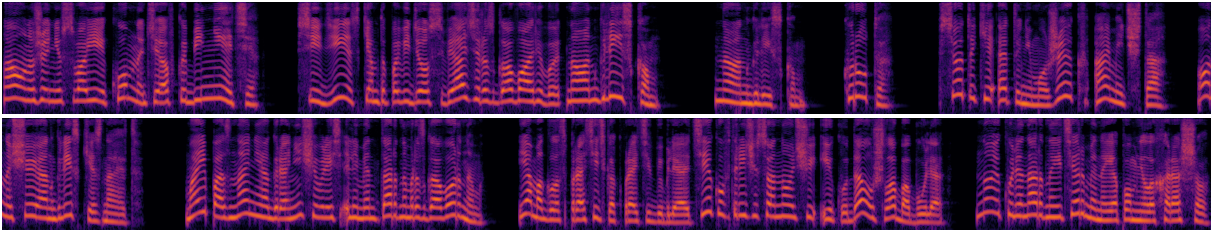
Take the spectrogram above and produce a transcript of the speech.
а он уже не в своей комнате, а в кабинете. Сидит, с кем-то по видеосвязи разговаривает на английском. На английском. Круто. Все-таки это не мужик, а мечта. Он еще и английский знает. Мои познания ограничивались элементарным разговорным. Я могла спросить, как пройти в библиотеку в три часа ночи и куда ушла бабуля. Ну и кулинарные термины я помнила хорошо.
